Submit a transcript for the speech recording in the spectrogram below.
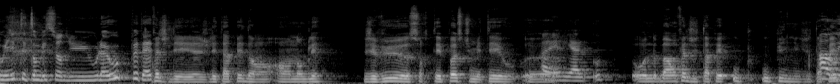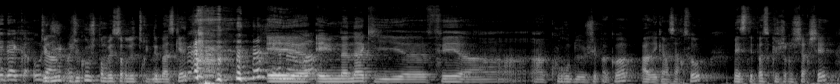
Oui, t'es tombé sur du hula hoop En peut-être fait, je l'ai je l'ai tapé dans, en anglais. J'ai vu euh, sur tes posts, tu mettais. euh, Aérial hoop. Bah, en fait, j'ai tapé hoop, hooping. J'ai Ah tapé. oui, d'accord. du, coup, oui. du coup, je tombais sur des trucs de basket. et, euh, et une nana qui euh, fait un, un cours de je sais pas quoi avec un cerceau. Mais c'était pas ce que je recherchais. Mm.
